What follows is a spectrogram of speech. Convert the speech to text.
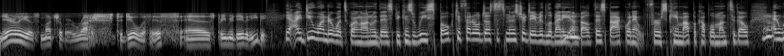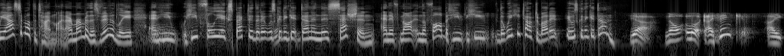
nearly as much of a rush to deal with this as Premier David Eby. Yeah, I do wonder what's going on with this because we spoke to Federal Justice Minister David Lametti about this back when it first came up a couple of months ago, and we asked about the timeline. I remember this vividly, and he he fully expected that it was going to get done in this session, and if not in the fall. But he he the way he talked about it, it was going to get done. Yeah. No, look, I think I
